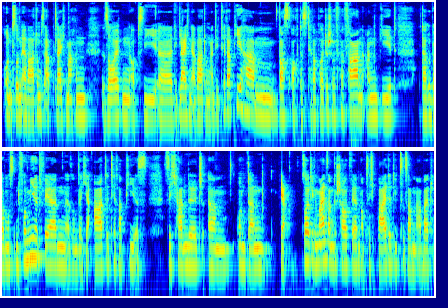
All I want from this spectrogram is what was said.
und so einen Erwartungsabgleich machen sollten, ob sie äh, die gleichen Erwartungen an die Therapie haben, was auch das therapeutische Verfahren angeht, Darüber muss informiert werden, also um welche Art der Therapie es sich handelt. Ähm, und dann ja, sollte gemeinsam geschaut werden, ob sich beide die Zusammenarbeit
